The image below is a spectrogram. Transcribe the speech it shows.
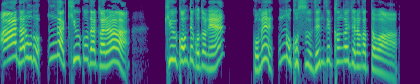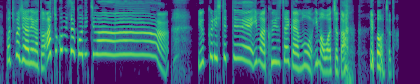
あー、なるほど。んが9個だから、球根ってことね。ごめん。んの個数全然考えてなかったわ。パチパチありがとう。あ、チョコミさんこんにちはゆっくりしてってね。今、クイズ大会もう、今終わっちゃった。今終わっちゃった。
